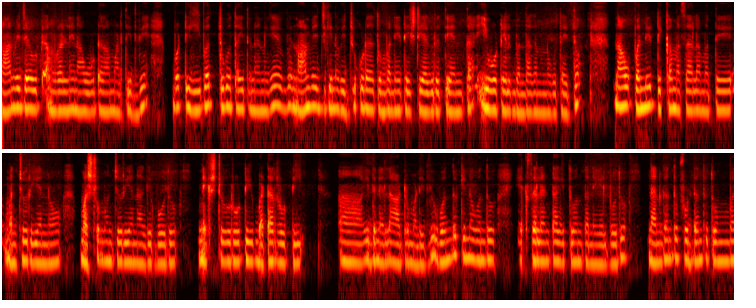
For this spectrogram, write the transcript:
ನಾನ್ ವೆಜ್ ಐಟಮ್ಗಳನ್ನೇ ನಾವು ಊಟ ಮಾಡ್ತಿದ್ವಿ. ಬಟ್ ಇವತ್ತು ಗೊತ್ತಾಯಿತು ನನಗೆ ನಾನ್ ವೆಜ್ಗಿನ ವೆಜ್ಜು ಕೂಡ ತುಂಬಾ ಟೇಸ್ಟಿಯಾಗಿರುತ್ತೆ ಅಂತ ಈ ಹೋಟೆಲ್ಗೆ ಬಂದಾಗ ನನಗೆ ಗೊತ್ತಾಯಿತು. ನಾವು ಪನ್ನೀರ್ ಟಿಕ್ಕಾ ಮಸಾಲ ಮತ್ತು ಮಂಚೂರಿಯನ್ನು ಮಶ್ರೂಮ್ ಮಂಚೂರಿಯನ್ ಆಗಿರ್ಬೋದು ನೆಕ್ಸ್ಟು ರೋಟಿ ಬಟರ್ ರೋಟಿ ಇದನ್ನೆಲ್ಲ ಆರ್ಡ್ರ್ ಮಾಡಿದ್ವಿ. ಒಂದಕ್ಕಿಂತ ಒಂದು ಎಕ್ಸಲೆಂಟ್ ಆಗಿತ್ತು ಅಂತಲೇ ಹೇಳ್ಬೋದು. ನನಗಂತೂ ಫುಡ್ ಅಂತೂ ತುಂಬಾ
